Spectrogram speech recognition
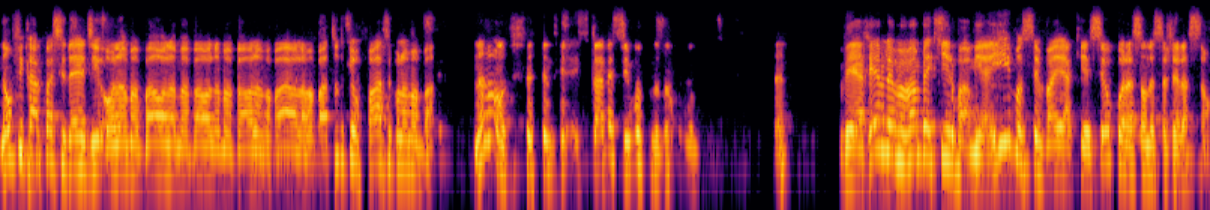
não ficar com essa ideia de Olamabá, Olamabá, Olamabá, Olamabá, Olamabá, tudo que eu faço é para Olamabá. Não, está nesse mundo, não no mundo. Né? E aí você vai aquecer o coração dessa geração.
